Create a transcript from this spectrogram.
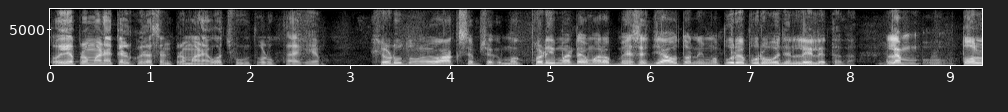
તો એ પ્રમાણે કેલ્ક્યુલેશન પ્રમાણે ઓછું થોડુંક થાય એમ. ખેડૂતોનો એવો આક્ષેપ છે કે મગફળી માટે અમારો મેસેજ જે આવતો ને એમાં પૂરેપૂરું વજન લઈ લેતા હતા. એટલે તોલ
